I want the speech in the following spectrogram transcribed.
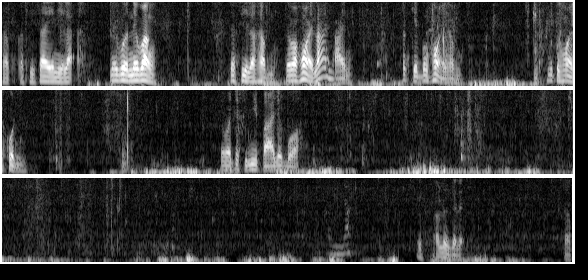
ครับกับสีใส่นี่ละในเวิร์นในวังจังสี่ละครับ แต่ว่าห้อยหลายหลายนี่สังเกตเบิ้งห้อยครับนี่ตัวห้อยคน แต่ว่าจะสิมีปลาจากบ่ออันนี้เนาะเอ้ยเอาเลยก็ได้ครับ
